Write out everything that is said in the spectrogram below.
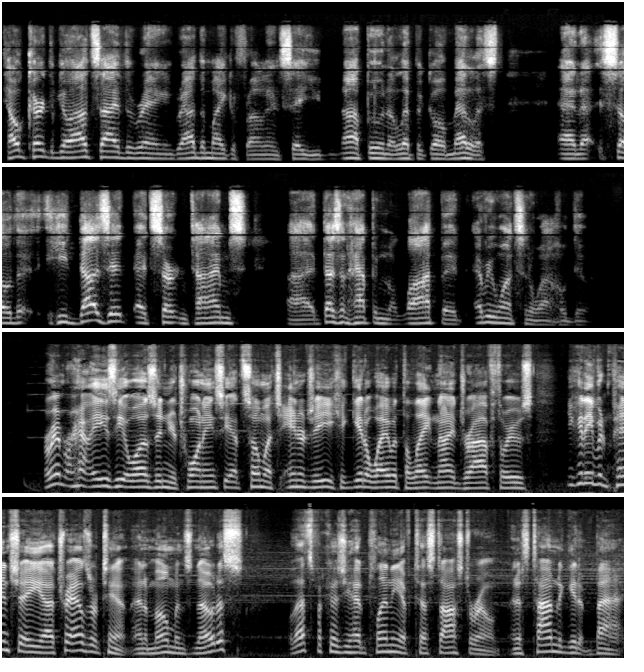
tell Kurt to go outside the ring and grab the microphone and say, "You do not boo an Olympic gold medalist." And uh, so the, he does it at certain times. Uh, it doesn't happen a lot, but every once in a while he'll do it. Remember how easy it was in your 20s? You had so much energy. You could get away with the late night drive throughs. You could even pinch a uh, trouser tent at a moment's notice. Well, that's because you had plenty of testosterone, and it's time to get it back.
